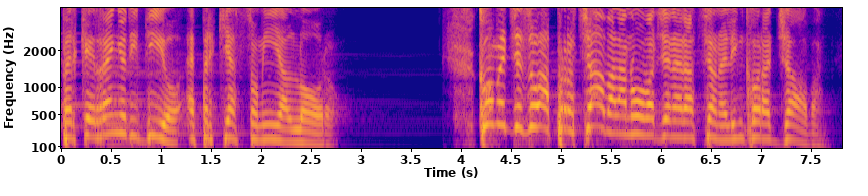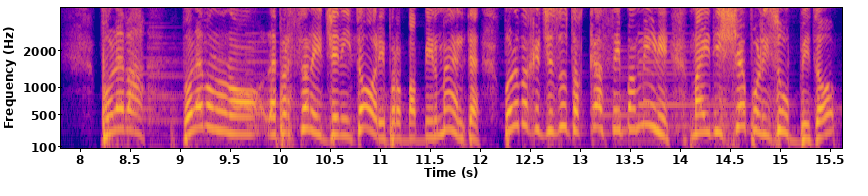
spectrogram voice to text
perché il regno di Dio è per chi assomiglia a loro. Come Gesù approcciava la nuova generazione, li incoraggiava. Voleva, volevano le persone, i genitori probabilmente, voleva che Gesù toccasse i bambini, ma i discepoli subito,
